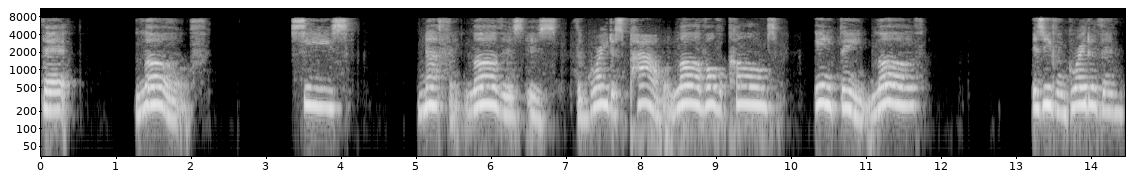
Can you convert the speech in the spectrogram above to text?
that love sees nothing. Love is is the greatest power. Love overcomes anything. Love is even greater than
